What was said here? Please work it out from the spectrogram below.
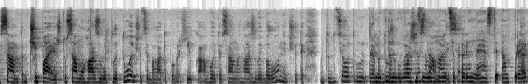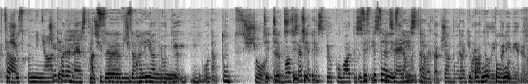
сам там чіпаєш ту саму газову плиту, якщо це багатоповерхівка, або той самий газовий балон, якщо ти ну, то до цього треба дуже там буває, уважно щось намагаються перенести, там в проєкті Так, так. щось поміняти. Чи перенести, А чи, це чи взагалі, поміняти. От, і- от так. тут що? Ті- ті- треба ті- все ж таки спілкуватися із спеціалістами, спеціалістами, так, щоб вони порадили і пого- перевірили.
